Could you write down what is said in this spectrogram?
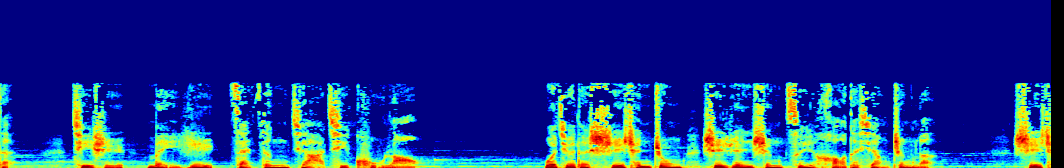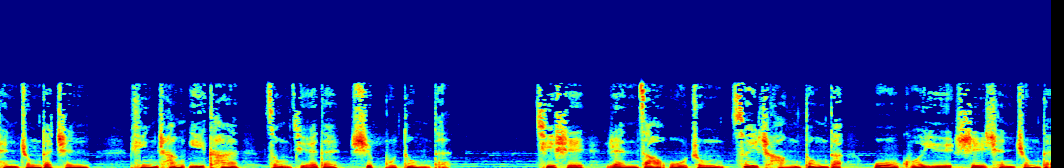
的，其实每日在增加其苦劳。我觉得时辰钟是人生最好的象征了。时辰钟的针，平常一看总觉得是不动的，其实人造物中最常动的。无过于时辰中的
